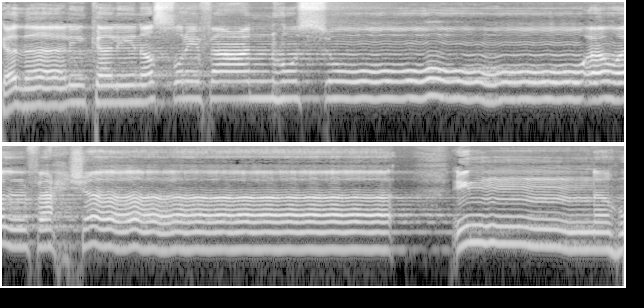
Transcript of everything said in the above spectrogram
كذلك لنصرف عنه السوء والفحشاء إنه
